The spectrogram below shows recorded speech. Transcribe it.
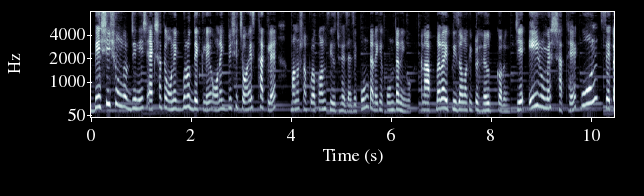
বেশি সুন্দর জিনিস একসাথে অনেকগুলো দেখলে, অনেক বেশি চয়েস থাকলে মানুষ না পুরো কনফিউজ হয়ে যায় যে কোনটা রেখে কোনটা নিব। আপনারাই প্লিজ আমাকে একটু হেল্প করেন যে এই রুমের সাথে কোন সেট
